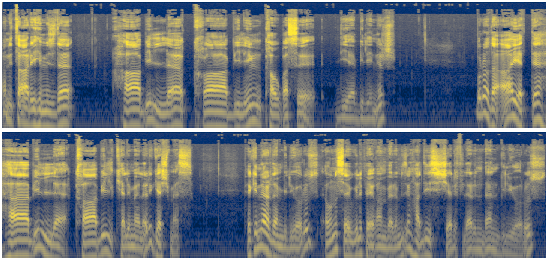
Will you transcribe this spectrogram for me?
Hani tarihimizde Habil ile Kabil'in kavgası diye bilinir. Burada ayette Habil'le Kabil kelimeleri geçmez. Peki nereden biliyoruz? E onu sevgili peygamberimizin hadis-i şeriflerinden biliyoruz.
